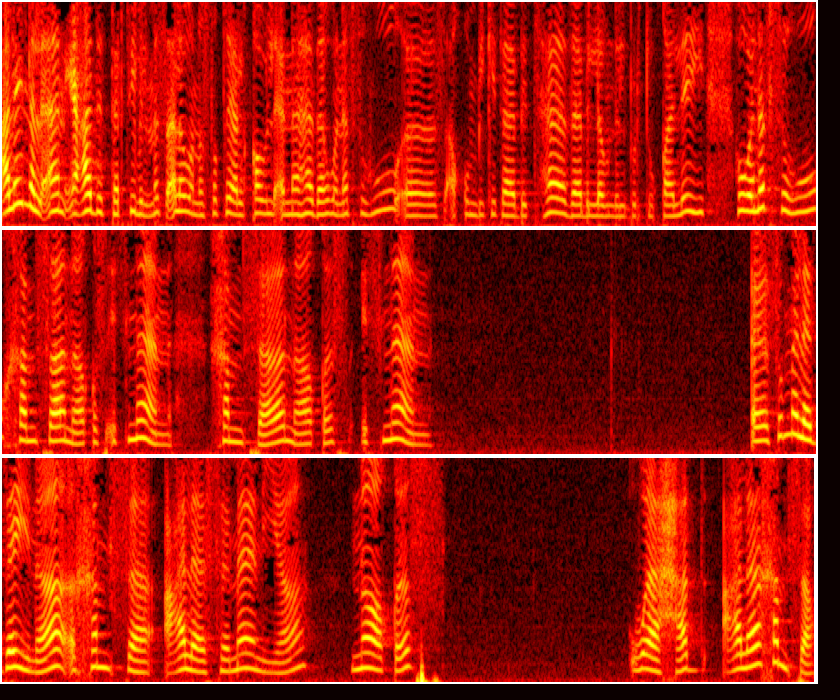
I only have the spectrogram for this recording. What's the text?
علينا الآن إعادة ترتيب المسألة ونستطيع القول أن هذا هو نفسه. آه، سأقوم بكتابة هذا باللون البرتقالي. هو نفسه خمسة ناقص اثنان. خمسة ناقص اثنان. آه، ثم لدينا خمسة على ثمانية ناقص واحد على خمسة.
